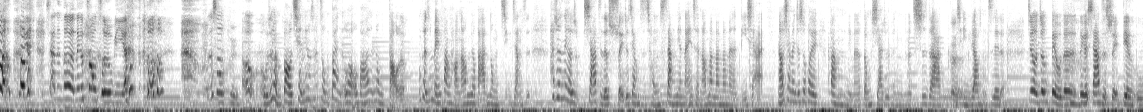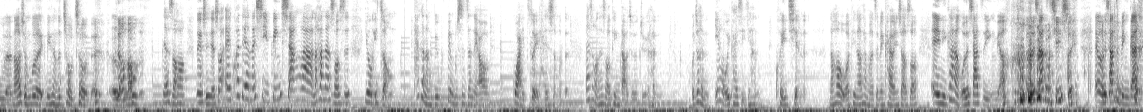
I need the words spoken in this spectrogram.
下次都有那个造车逼啊。我就说，呃，我就很抱歉，你说怎么办？我我把它弄倒了，我可能是没放好，然后没有把它弄紧，这样子，它就是那个虾子的水就这样子从上面那一层，然后慢慢慢慢的滴下来，然后下面就是会放你们的东西啊，就是可能你们的吃的啊，或是饮料什么之类的，结果就被我的那个虾子水玷污了，然后全部的冰箱都臭臭的，然后那时候那个学姐说，哎，快点来洗冰箱啦，然后她那时候是用一种，她可能并并不是真的要。怪罪还是什么的，但是我那时候听到就是觉得很，我就很，因为我一开始已经很亏欠了。然后我又听到他们这边开玩笑说：“哎，你看我的虾子饮料，我的虾子汽水，还 有我的虾子饼干。”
